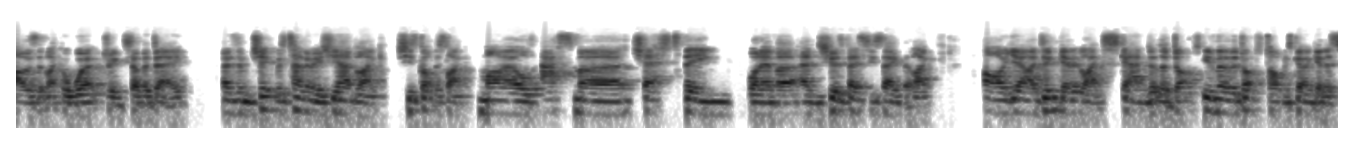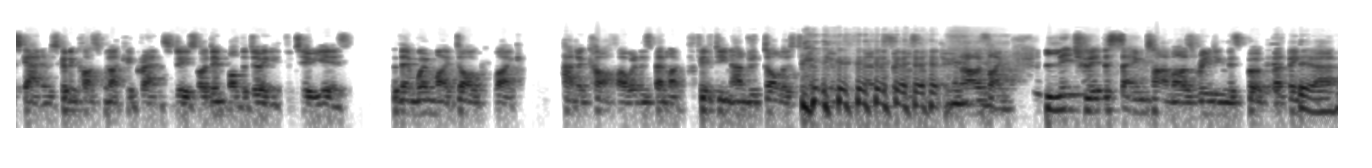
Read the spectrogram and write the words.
I was at like a work drink the other day and some chick was telling me she had like she's got this like mild asthma chest thing whatever and she was basically saying that like oh yeah i didn't get it like scanned at the doctor even though the doctor told me to go and get a scan it was going to cost me like a grand to do so i didn't bother doing it for two years but then when my dog like had a cough i went and spent like $1500 to give him some medicine or something and i was like literally at the same time i was reading this book i think uh, yeah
